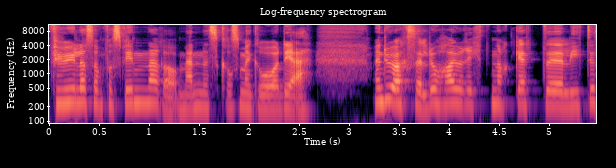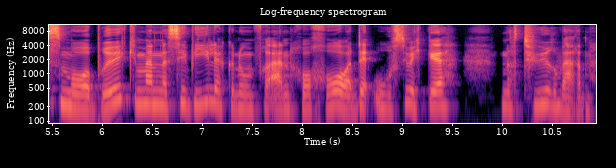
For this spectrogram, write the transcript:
fugler som forsvinner og mennesker som er grådige. Men du Aksel, du har jo riktignok et uh, lite småbruk, men siviløkonom fra NHH, det oser jo ikke naturvern.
